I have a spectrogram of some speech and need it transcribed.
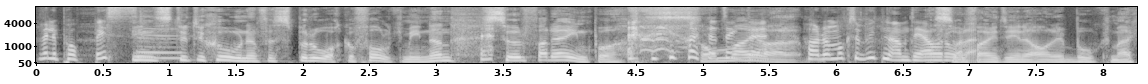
Väldigt poppis. eh, Institutionen för språk och folkminnen surfade jag in på som Jag man gör. har de också bytt namn till Jag Aurora? surfar ju inte in, jag har det i bokmärk.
